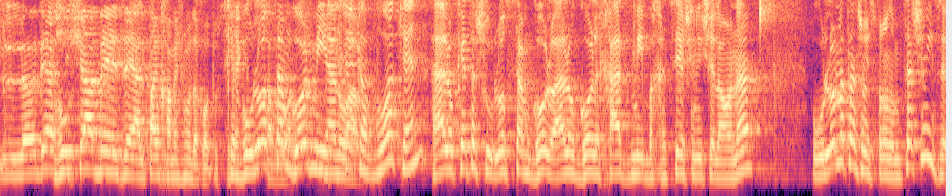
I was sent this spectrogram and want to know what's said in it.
לא יודע, שישה באיזה 2,500 דקות, הוא כן, שיחק והוא לא קבוע. שם גול משחק מינואר. קבוע, כן? היה לו קטע שהוא לא שם גול, היה לו גול אחד בחצי השני של העונה. הוא לא נתן שם מספרים, מצד שני זה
